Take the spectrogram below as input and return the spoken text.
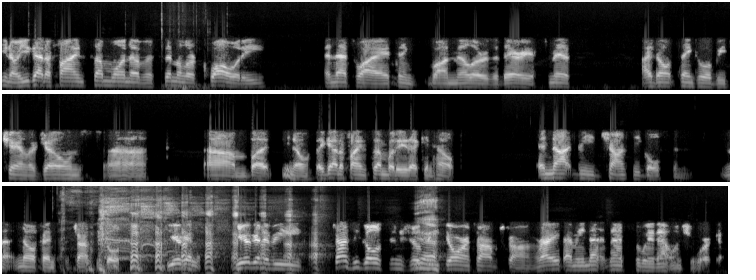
You know, you got to find someone of a similar quality, and that's why I think Von Miller is Za'Darius Smith. I don't think it will be Chandler Jones, uh, um, but you know they got to find somebody that can help, and not be Chauncey Golston. No, no offense to Chauncey Golston. you're gonna you're gonna be Chauncey Golston should Yeah. be Dorance Armstrong, right? I mean that that's the way that one should work out.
